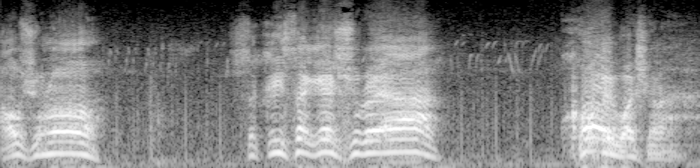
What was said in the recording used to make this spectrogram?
Al şunu. Sıkıysa geç şuraya. Koy başına.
